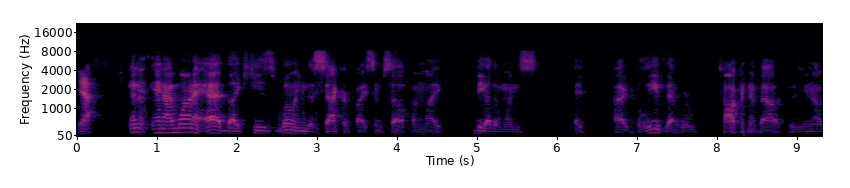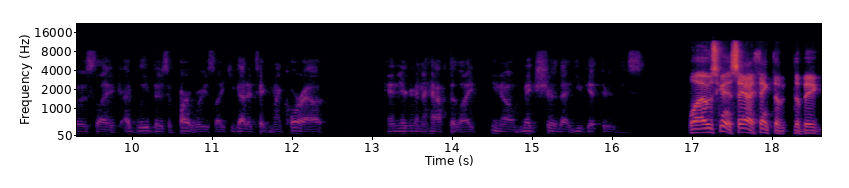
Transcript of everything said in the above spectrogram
yeah and and I want to add like he's willing to sacrifice himself, unlike the other ones. I I believe that we're talking about. You know, is like I believe there's a part where he's like, you got to take my core out, and you're gonna have to like you know make sure that you get through this. Well, I was going to say, I think the the big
